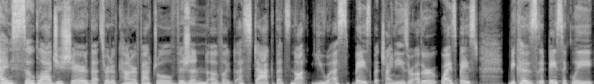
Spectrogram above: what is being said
I'm so glad you shared that sort of counterfactual vision of like a stack that's not US based, but Chinese or otherwise based, because it basically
